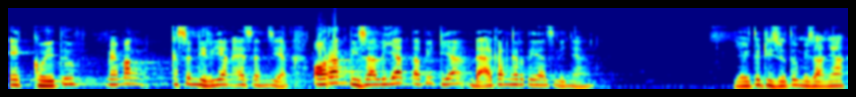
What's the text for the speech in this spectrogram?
Ego itu memang kesendirian esensial. Orang bisa lihat tapi dia tidak akan ngerti aslinya. Yaitu di situ misalnya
